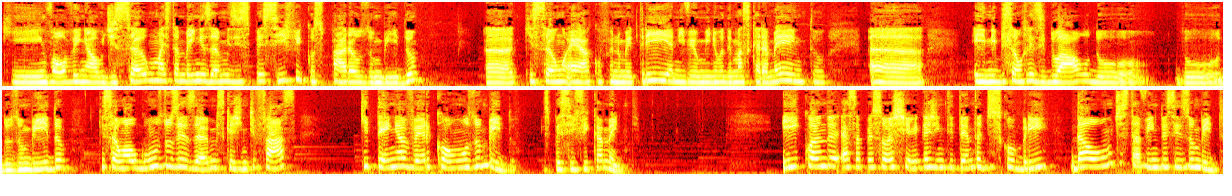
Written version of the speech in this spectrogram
que envolvem a audição, mas também exames específicos para o zumbido, que são é, a cofenometria, nível mínimo de mascaramento, inibição residual do, do, do zumbido que são alguns dos exames que a gente faz que tem a ver com o zumbido, especificamente. E quando essa pessoa chega, a gente tenta descobrir da onde está vindo esse zumbido.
